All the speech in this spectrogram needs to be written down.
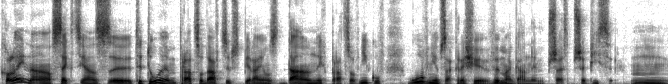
Kolejna sekcja z tytułem Pracodawcy wspierają zdalnych pracowników, głównie w zakresie wymaganym przez przepisy. Mm,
